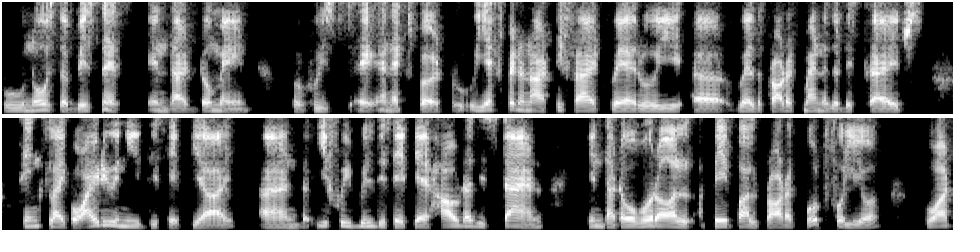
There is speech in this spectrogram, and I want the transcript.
who knows the business in that domain, who is a, an expert. We expect an artifact where we, uh, where the product manager describes things like why do you need this API, and if we build this API, how does it stand in that overall PayPal product portfolio, what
